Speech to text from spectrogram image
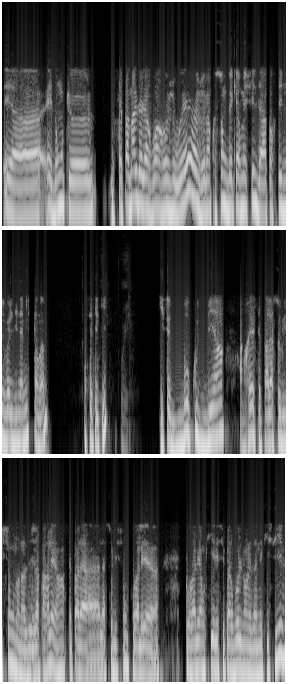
Et, euh, et donc, euh, c'est pas mal de les revoir rejouer. J'ai l'impression que Baker Mayfield a apporté une nouvelle dynamique quand même à cette équipe. Oui. Qui fait beaucoup de bien. Après, c'est pas la solution, on en a déjà parlé. Hein. C'est pas la, la solution pour aller euh, pour aller enquiller les Super Bowls dans les années qui suivent.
